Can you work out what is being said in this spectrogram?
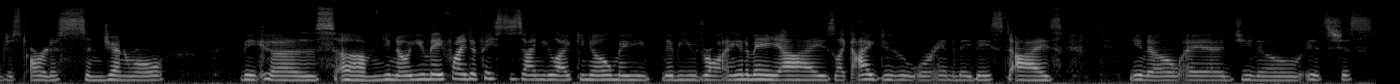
just artists in general because um, you know you may find a face design you like you know maybe maybe you draw anime eyes like i do or anime based eyes you know and you know it's just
